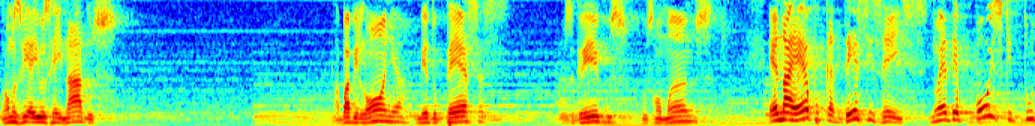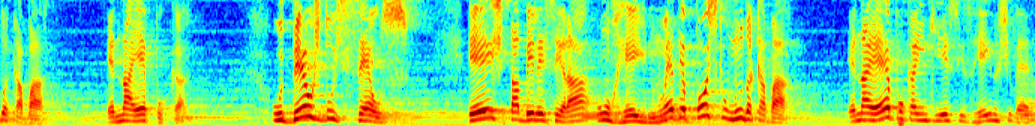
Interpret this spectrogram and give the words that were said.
vamos ver aí os reinados, a Babilônia, Medo-Persas, os gregos, os romanos. É na época desses reis, não é depois que tudo acabar, é na época. O Deus dos céus estabelecerá um reino, não é depois que o mundo acabar, é na época em que esses reinos estiverem.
